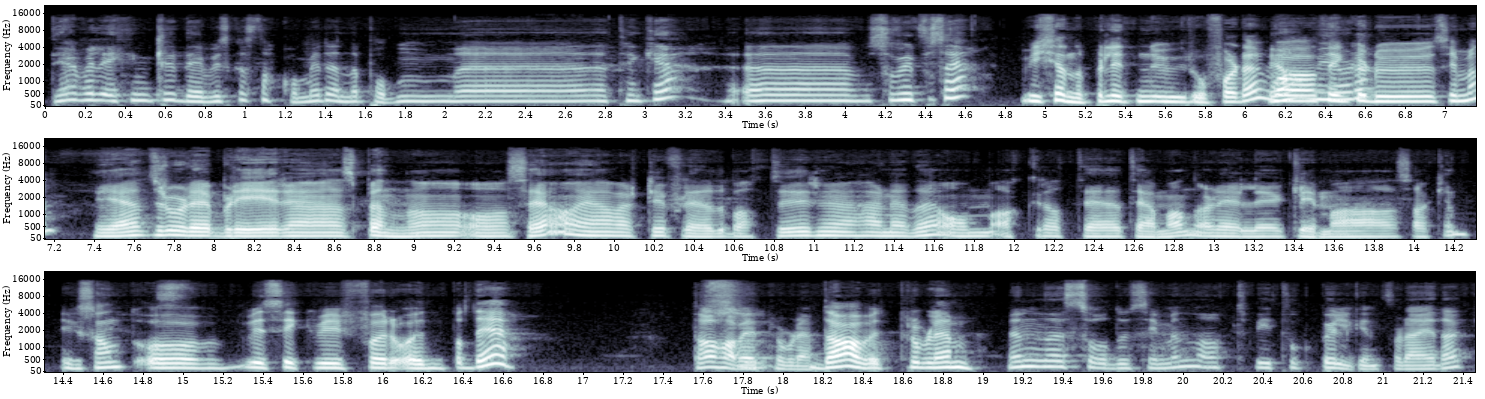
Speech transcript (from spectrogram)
Det er vel egentlig det vi skal snakke om i denne poden, eh, tenker jeg. Så vi får se. Vi kjenner på en liten uro for det. Hva ja, tenker du, Simen? Jeg tror det blir eh, spennende å se. Og jeg har vært i flere debatter eh, her nede om akkurat det temaet når det gjelder klimasaken. Ikke sant. Og hvis ikke vi får orden på det Da har vi et problem. Da har vi et problem. Men eh, så du, Simen, at vi tok bølgen for deg i dag?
